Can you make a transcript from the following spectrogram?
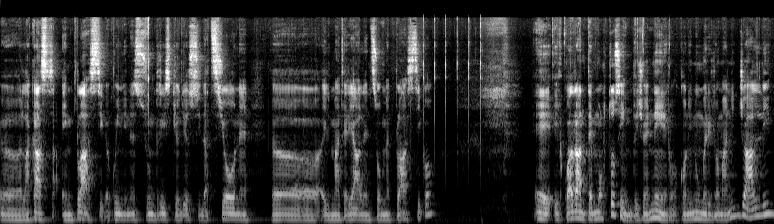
eh, la cassa è in plastica quindi nessun rischio di ossidazione uh, il materiale insomma è plastico. E il quadrante è molto semplice, è nero con i numeri romani gialli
